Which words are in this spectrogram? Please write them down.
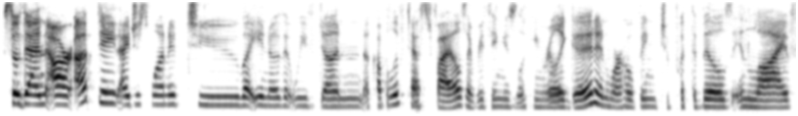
so then our update, I just wanted to let you know that we've done a couple of test files. Everything is looking really good, and we're hoping to put the bills in live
